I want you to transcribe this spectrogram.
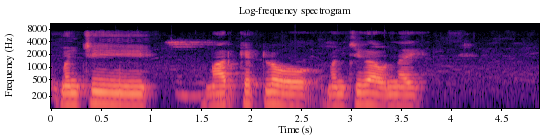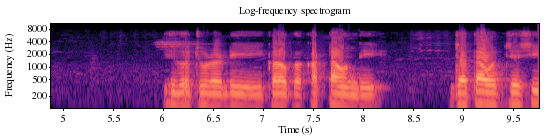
మంచి మార్కెట్లో మంచిగా ఉన్నాయి. ఇదిగో చూడండి. ఇక్కడ ఒక కట్ట ఉంది. జత వచ్చేసి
